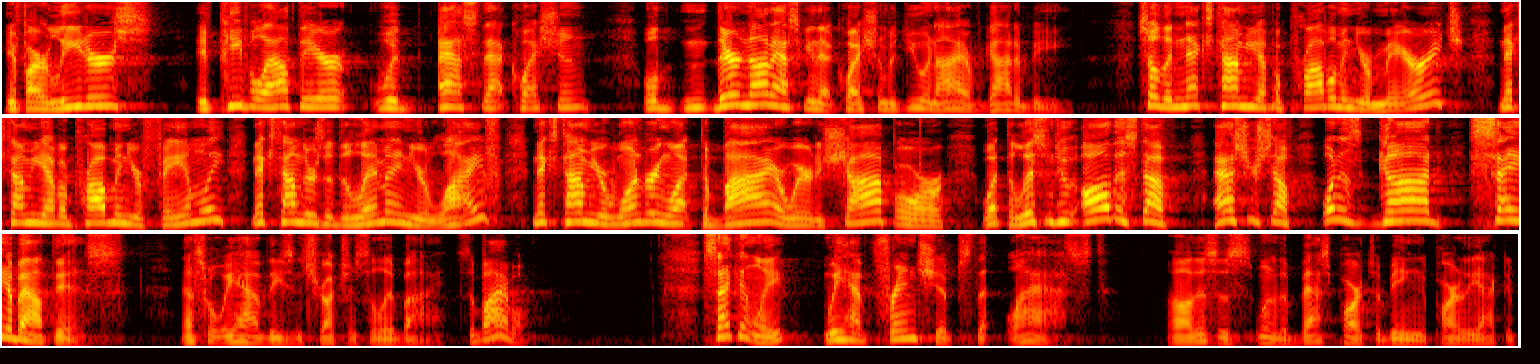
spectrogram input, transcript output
If our leaders, if people out there would ask that question, well, they're not asking that question, but you and I have got to be. So the next time you have a problem in your marriage, next time you have a problem in your family, next time there's a dilemma in your life, next time you're wondering what to buy or where to shop or what to listen to, all this stuff, ask yourself, what does God say about this? That's what we have these instructions to live by. It's the Bible. Secondly, we have friendships that last. Oh, this is one of the best parts of being a part of the active,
